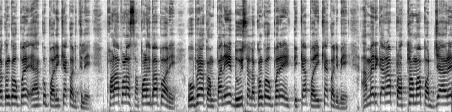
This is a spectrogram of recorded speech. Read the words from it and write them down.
ଲୋକଙ୍କ ଉପରେ ଏହାକୁ ପରୀକ୍ଷା କରିଥିଲେ। ଫଳାଫଳ ସଫଳ ହେବା ପରେ ଉଭୟ କମ୍ପାନୀ ଦୁଇଶହ ଲୋକଙ୍କ ଉପରେ ଏହି ଟୀକା ପରୀକ୍ଷା କରିବେ। ଆମେରିକାର ପ୍ରଥମ ପର୍ଯ୍ୟାୟରେ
